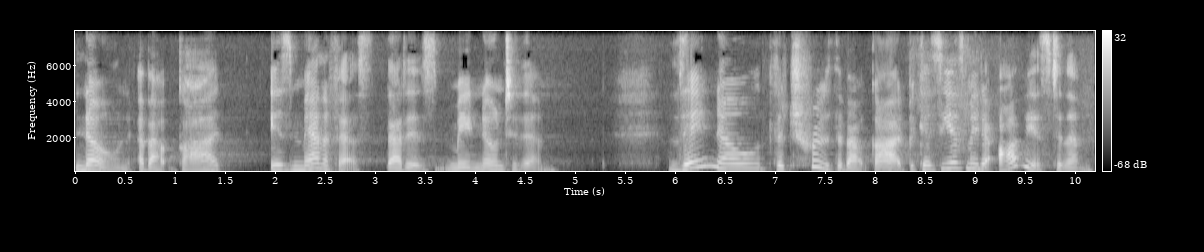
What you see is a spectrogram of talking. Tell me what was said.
known about God is manifest, that is, made known to them. They know the truth about God because He has made it obvious to them.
